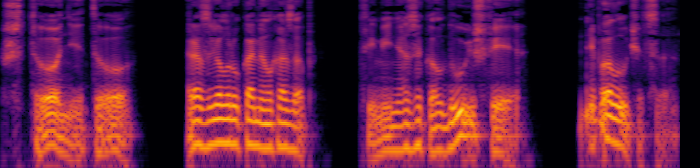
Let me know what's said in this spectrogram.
«Что не то?» — развел руками Алхазаб. «Ты меня заколдуешь, фея? Не получится.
